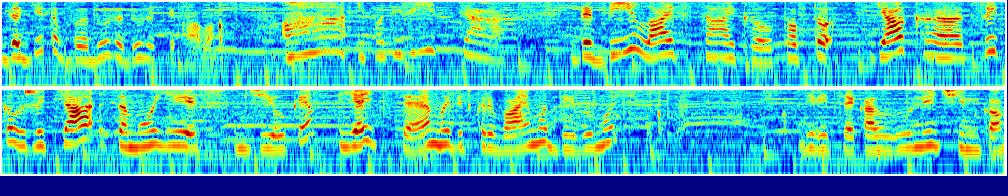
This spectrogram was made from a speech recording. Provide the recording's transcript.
для діток буде дуже дуже цікаво. А, і подивіться, The Bee Life Cycle, тобто як е, цикл життя самої бджілки. Яйце ми відкриваємо, дивимось. Дивіться, яка лічинка.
